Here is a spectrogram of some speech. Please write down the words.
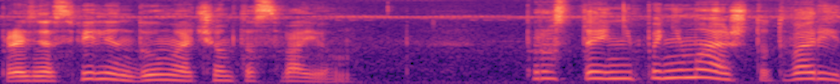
Продолжал Филин. Черепуша промолчала. А что сказать? Нечего. Так уж повелось, не я это придумала. Ох ты ж, не думала, что из избы-то выйду. Послышался голос черепуши, которая делала вид, что не слышит его слов. Впрочем, как знать. Может, судьба свела не просто так. Послужу, чем могу, пригожусь. — А куда мы идем? — прошептала Василиса, чувствуя, как лес становится гуще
